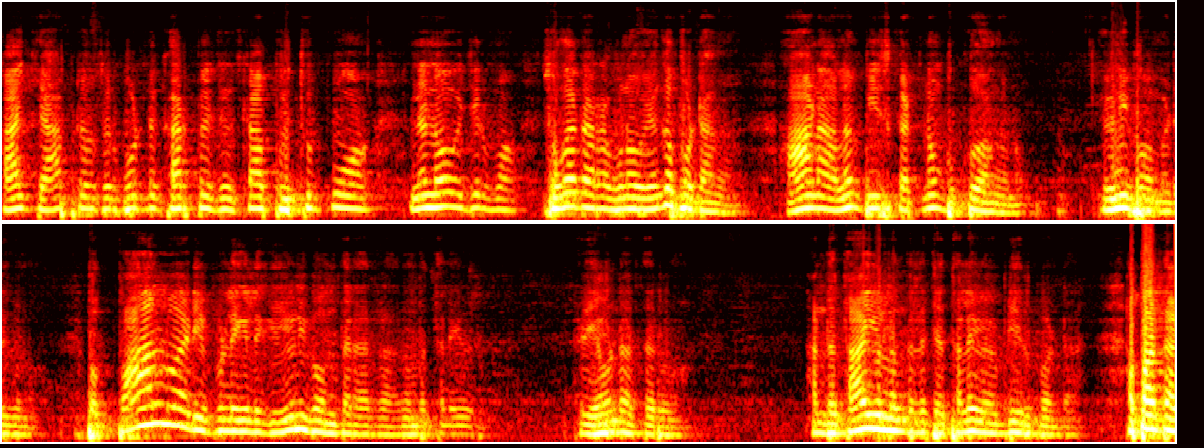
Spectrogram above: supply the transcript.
காய்ச்சி ஆப்டவுசர் போட்டு கார்பரேஷன் ஸ்டாஃப் துப்புவோம் என்னென்னோ வச்சுருப்போம் சுகாதார உணவு எங்கே போட்டாங்க? ஆனாலும் ஃபீஸ் கட்டணும் புக்கு வாங்கணும் யூனிஃபார்ம் எடுக்கணும். இப்போ பால்வாடி பிள்ளைகளுக்கு யூனிஃபார்ம் தராரா நம்ம தலைவர்? அது எவன்டா தருவான்? அந்த தாயுள்ளம் தலைச்ச தலைவன் எப்படி இருப்பான்டா? அப்போ அந்த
